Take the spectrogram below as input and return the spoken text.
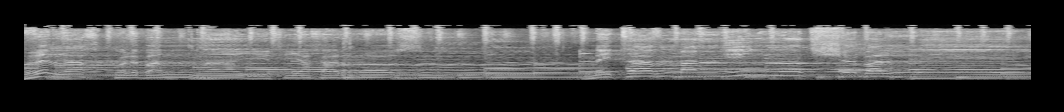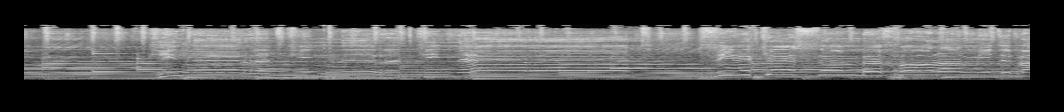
ולך כל בנייך יחרוזו מיטב מנגינות שבלב כנרת, כנרת, כנרת זיו קסם בכל המדבר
